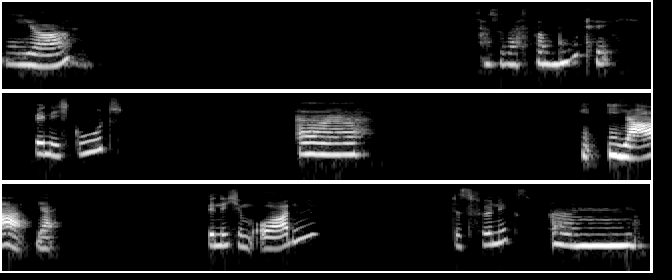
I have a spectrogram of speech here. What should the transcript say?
Ja. Also was vermute ich? Bin ich gut? Äh, ja, ja. Bin ich im Orden? des Phönix? Ähm,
